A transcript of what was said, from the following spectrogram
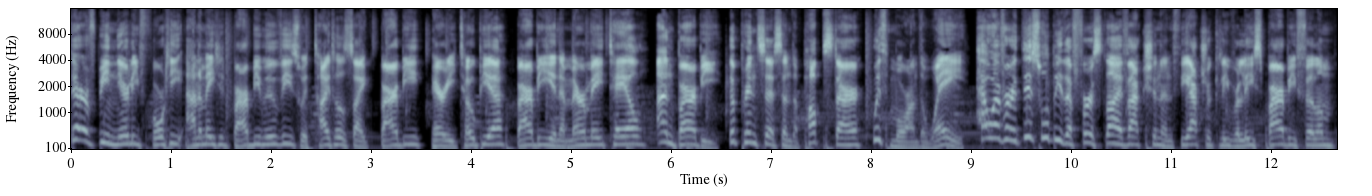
there have been nearly 40 animated Barbie movies with titles like Barbie, Fairytopia, Barbie in a Mermaid Tale, and Barbie, The Princess and the Pop Star, with more on the way. However, this will be the first live-action and theatrically released Barbie film,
